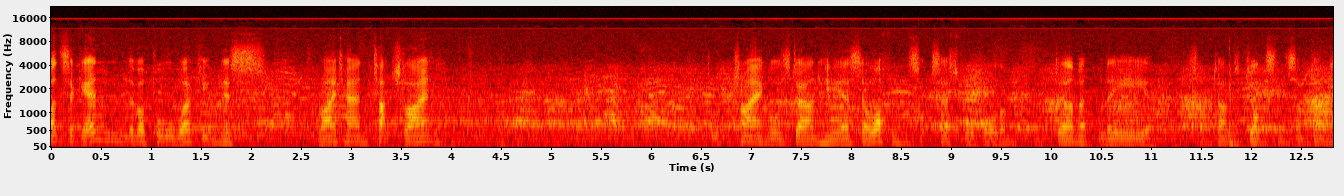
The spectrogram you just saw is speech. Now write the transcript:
Once again, Liverpool working this right-hand touchline. Little triangles down here, so often successful for them. Dermot Lee, and sometimes Johnson, sometimes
